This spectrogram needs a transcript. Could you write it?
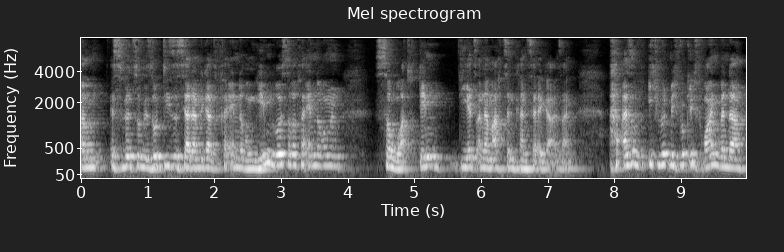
ähm, es wird sowieso dieses Jahr dann wieder Veränderungen geben, größere Veränderungen. So what? Denen, die jetzt an der Macht sind, kann es ja egal sein. Also ich würde mich wirklich freuen, wenn da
